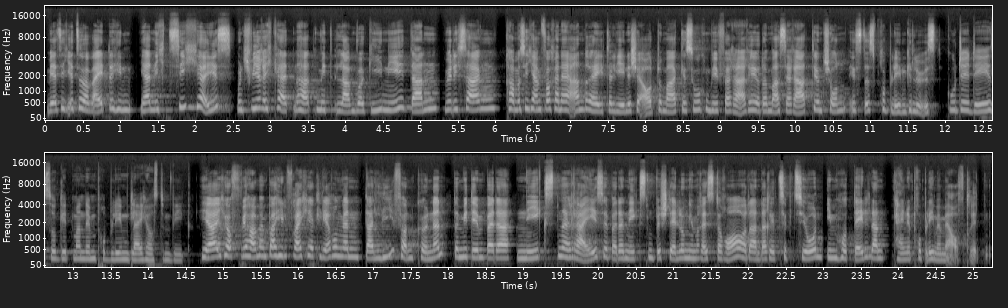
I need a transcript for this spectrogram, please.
Wer sich jetzt aber weiterhin ja nicht sicher ist und Schwierigkeiten hat mit Lamborghini, dann würde ich sagen, kann man sich einfach eine andere italienische Automarke suchen wie Ferrari oder Maserati und schon ist das Problem gelöst. Gute Idee, so geht man dem Problem gleich aus dem Weg. Ja, ich hoffe, wir haben ein paar hilfreiche Erklärungen da liefern können, damit eben bei der nächsten Reise, bei der nächsten Bestellung im Restaurant oder an der Rezeption im Hotel dann keine Probleme mehr auftreten.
